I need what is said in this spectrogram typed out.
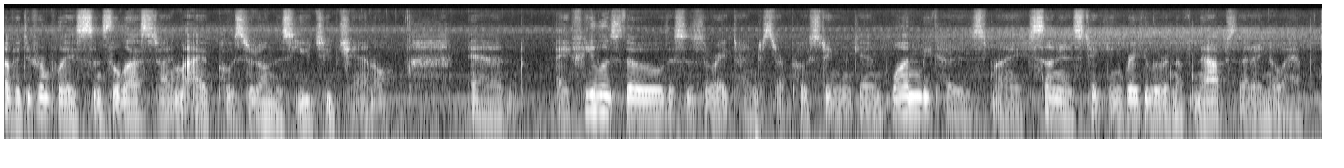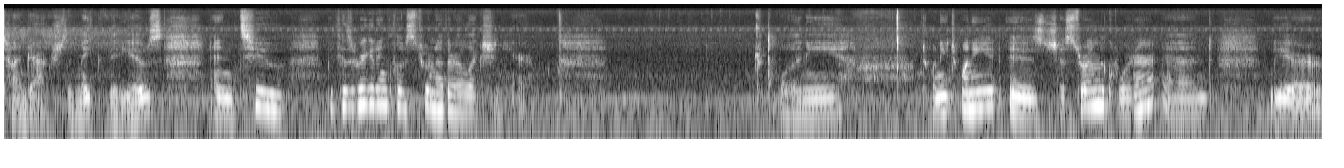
of a different place since the last time I posted on this YouTube channel. And I feel as though this is the right time to start posting again. One, because my son is taking regular enough naps that I know I have the time to actually make videos. And two, because we're getting close to another election here. 20, 2020 is just around the corner and we are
